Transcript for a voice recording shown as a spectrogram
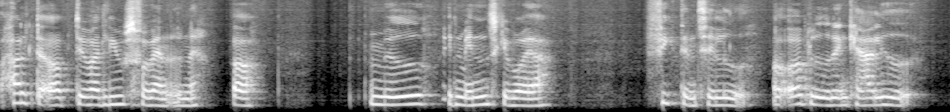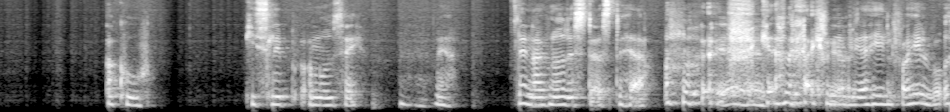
hold da op, det var livsforvandlende at møde et menneske, hvor jeg fik den tillid og oplevede den kærlighed og kunne give slip og modtage. Mm. Ja. Det er nok noget af det største her. Ja, ja. kan jeg mærke, når jeg bliver helt for helt våd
